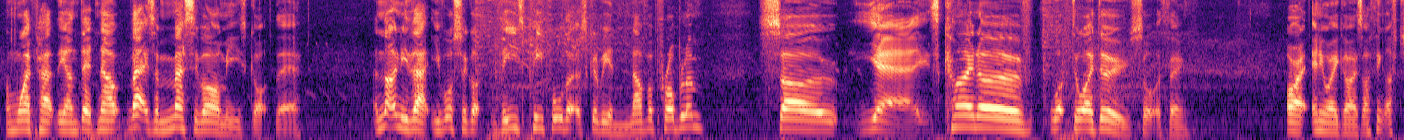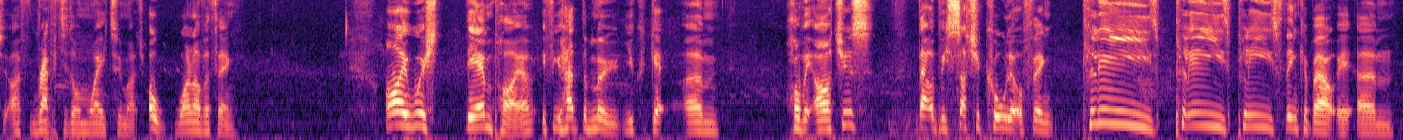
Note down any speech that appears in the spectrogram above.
and wipe out the undead. Now, that is a massive army he's got there. And not only that, you've also got these people that is going to be another problem. So, yeah, it's kind of, what do I do sort of thing. Alright, anyway, guys, I think I've, I've rabbited on way too much. Oh, one other thing. I wish the Empire, if you had the moot, you could get um, Hobbit archers. That would be such a cool little thing. Please, please, please think about it. Um,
